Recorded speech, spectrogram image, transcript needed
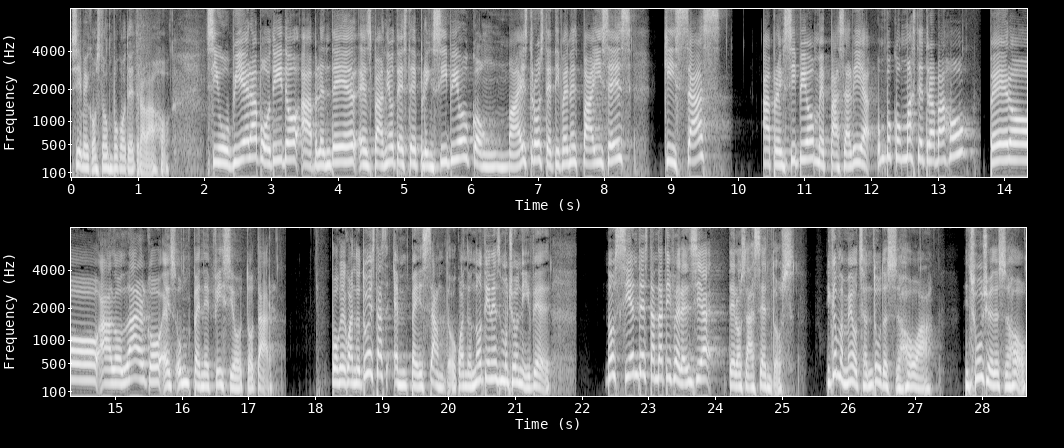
sí me costó un poco de trabajo. Si hubiera podido aprender español desde el principio con maestros de diferentes países, quizás al principio me pasaría un poco más de trabajo, pero a lo largo es un beneficio total. Porque cuando tú estás empezando, cuando no tienes mucho nivel, no sientes tanta diferencia de los acentos. 你根本没有程度的时候啊， 你初学的时候，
